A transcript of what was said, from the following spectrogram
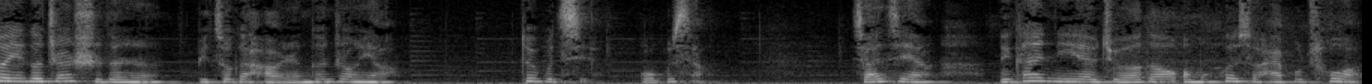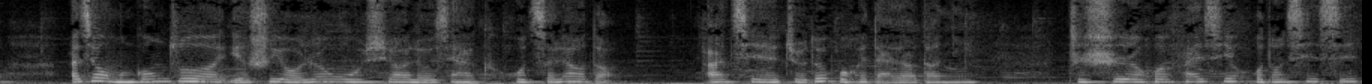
做一个真实的人，比做个好人更重要。对不起，我不想。小姐，你看你也觉得我们会所还不错，而且我们工作也是有任务需要留下客户资料的，而且绝对不会打扰到您，只是会发些活动信息。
